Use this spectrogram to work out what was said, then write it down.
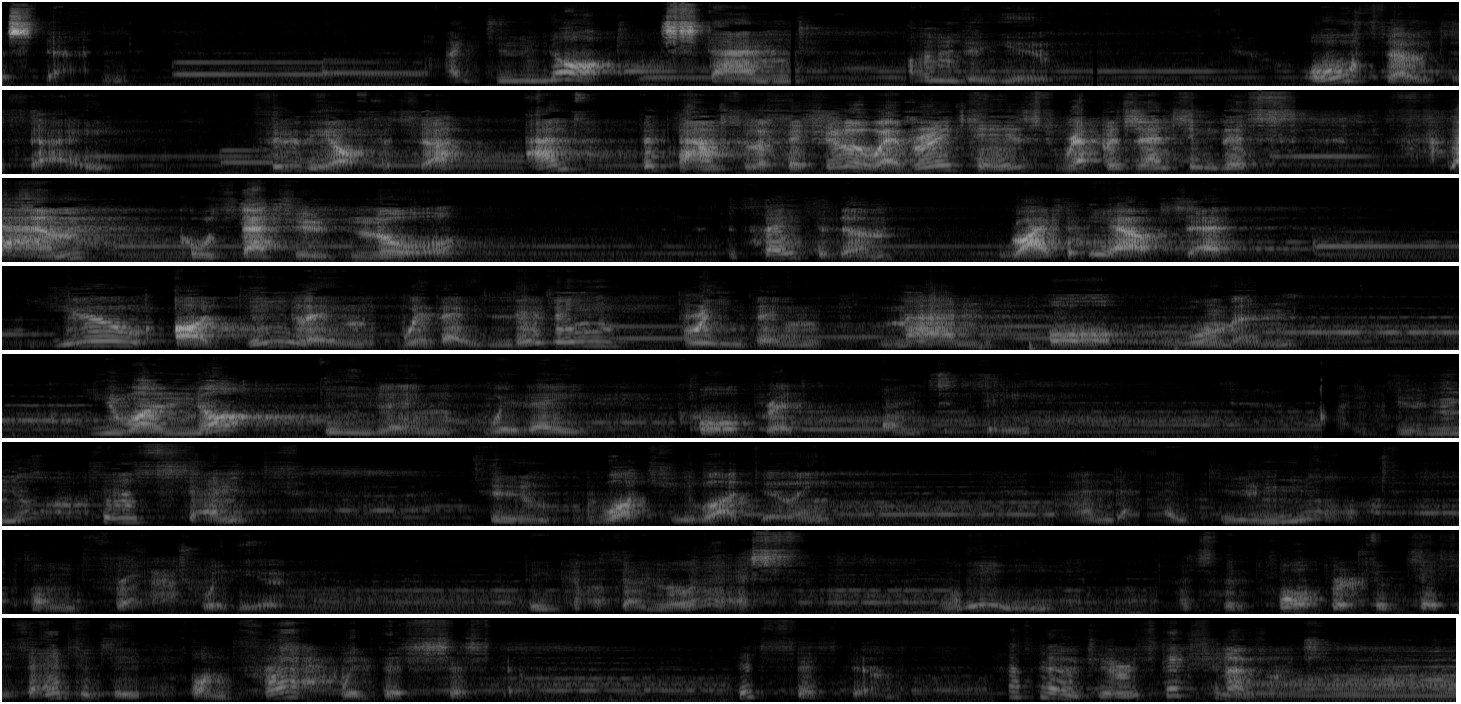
understand. I do not stand under you. Also to say to the officer and the council official, whoever it is representing this scam called statute law, to say to them right at the outset, you are dealing with a living, are not dealing with a corporate entity. I do not consent to what you are doing, and I do not contract with you. Because unless we, as the corporate fictitious entity, contract with this system, this system has no jurisdiction over it.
